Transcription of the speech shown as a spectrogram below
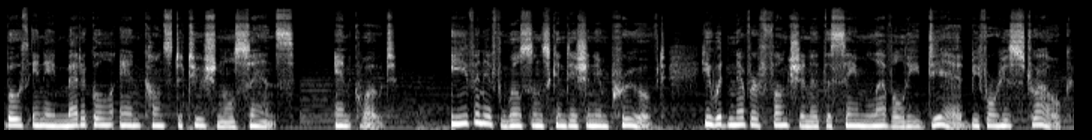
both in a medical and constitutional sense, end quote. Even if Wilson's condition improved, he would never function at the same level he did before his stroke.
